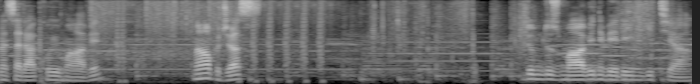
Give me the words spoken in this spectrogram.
mesela koyu mavi. Ne yapacağız? Dümdüz mavini vereyim git ya.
